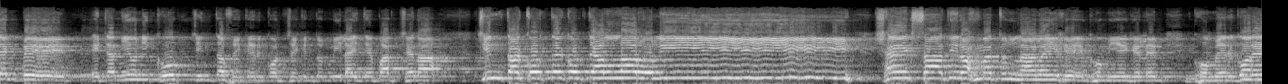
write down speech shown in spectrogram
লিখবে, এটা নিয়ে উনি খুব চিন্তা ফিকির করছে, কিন্তু মিলাইতে পারছে না। চিন্তা করতে করতে আল্লাহর অলি শেখ সাদি রহমাতুল্লাহ আলাইহে ঘুমিয়ে গেলেন। ঘুমের ঘরে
